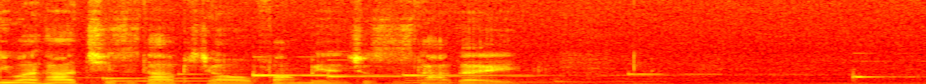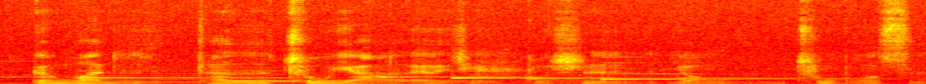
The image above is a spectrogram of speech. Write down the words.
另外，它其实它比较方便，就是它在更换，就是它是触压，而且不是用触摸式的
